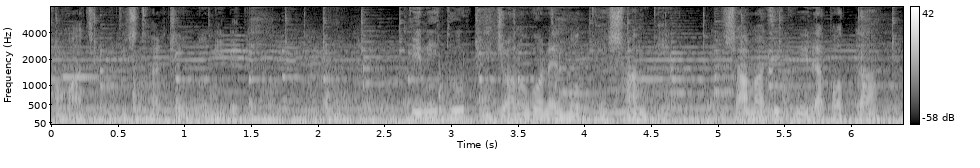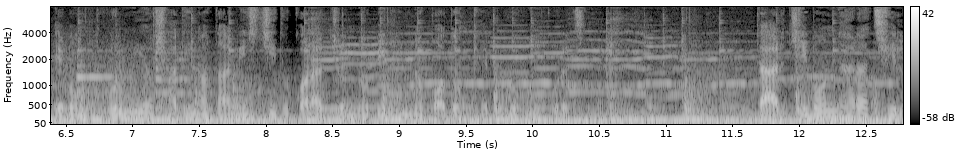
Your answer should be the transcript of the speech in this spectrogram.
সমাজ প্রতিষ্ঠার জন্য নিবেদিত। তিনি তুর্কি জনগণের মধ্যে শান্তি, সামাজিক নিরাপত্তা এবং ধর্মীয় স্বাধীনতা নিশ্চিত করার জন্য বিভিন্ন পদক্ষেপ গ্রহণ করেছিলেন। তার জীবনধারা ছিল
